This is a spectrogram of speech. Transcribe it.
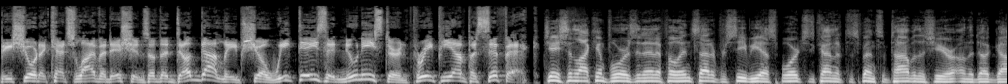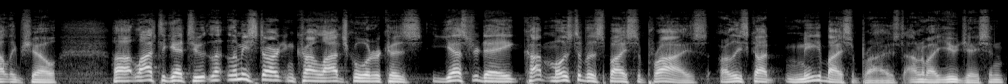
Be sure to catch live editions of the Doug Gottlieb Show weekdays at noon Eastern, 3 p.m. Pacific. Jason La Canfora is an NFL insider for CBS Sports. He's kind enough to spend some time with us here on the Doug Gottlieb Show. Uh, lot to get to. L- let me start in chronological order because yesterday caught most of us by surprise, or at least caught me by surprise. I don't know about you, Jason.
